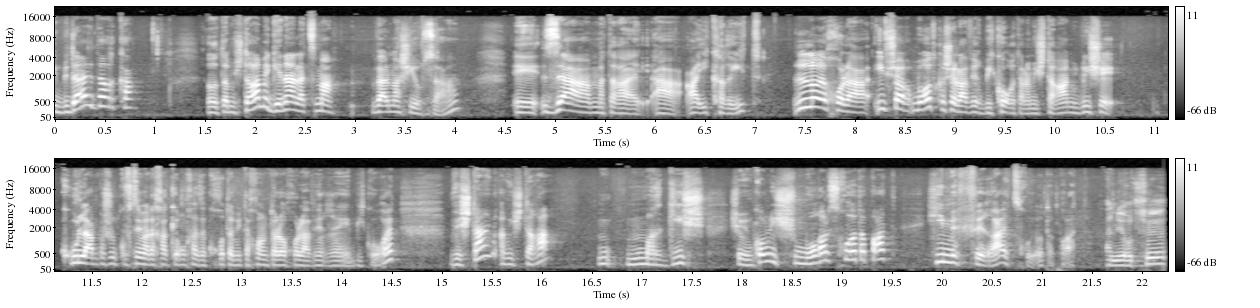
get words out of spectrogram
איבדה את דרכה. זאת אומרת, המשטרה מגינה על עצמה ועל מה שהיא עושה, זה המטרה העיקרית. לא יכולה, אי אפשר, מאוד קשה להעביר ביקורת על המשטרה, מבלי שכולם פשוט קופצים עליך כי אומרים לך זה כוחות הביטחון, אתה לא יכול להעביר אה, ביקורת. ושתיים, המשטרה מרגיש שבמקום לשמור על זכויות הפרט, היא מפרה את זכויות הפרט. אני רוצה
